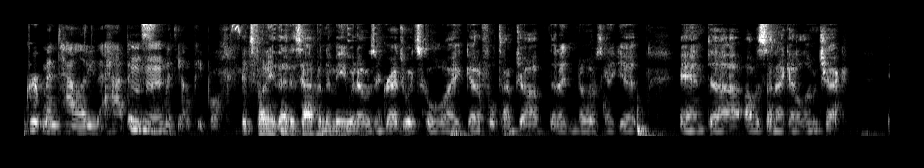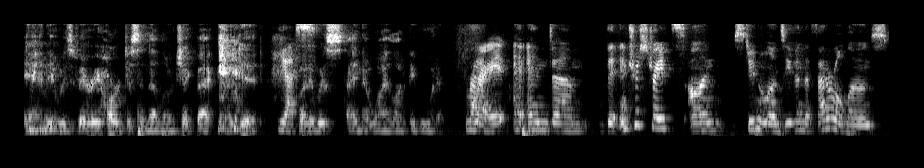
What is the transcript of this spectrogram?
group mentality that happens Mhm. with young people. It's funny that has happened to me when I was in graduate school. I got a full time job that I didn't know I was going to get, and uh, all of a sudden I got a loan check, and it was very hard to send that loan check back, but I did. Yes, but it was I know why a lot of people wouldn't. Right. A- And um, the interest rates on student loans, even the federal loans,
